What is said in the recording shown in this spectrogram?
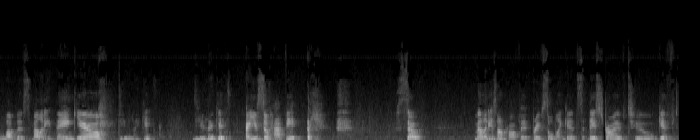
love this. Melanie, thank you. Do you like it? Do you like it? Are you so happy? so, Melanie's nonprofit, Brave Soul Blankets, they strive to gift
